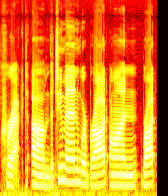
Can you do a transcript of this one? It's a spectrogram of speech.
Correct. Um, the two men were brought on brought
